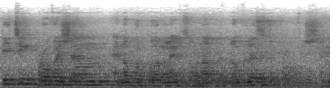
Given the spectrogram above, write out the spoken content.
டீச்சிங் ப்ரொஃபஷன் என்னை பொறுத்தவரையில் it's one of the noblest profession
